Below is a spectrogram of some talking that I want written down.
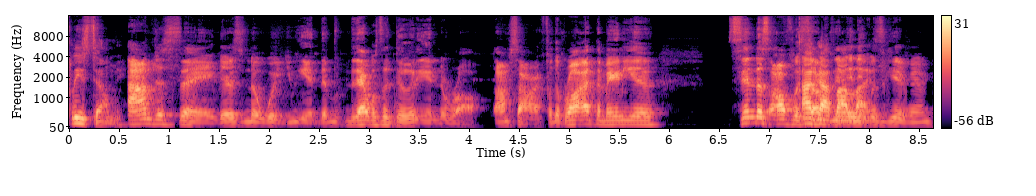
Please tell me. I'm just saying, there's no way you end. That was a dud in the Raw. I'm sorry for the Raw at the Mania. Send us off with I something, got my and life. it was given.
